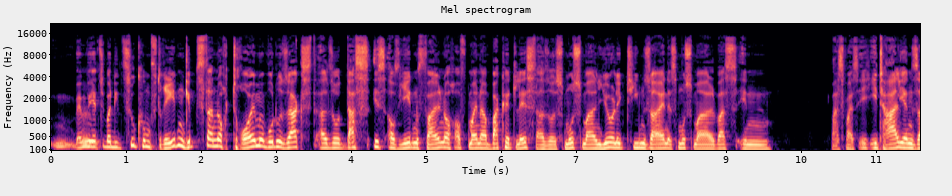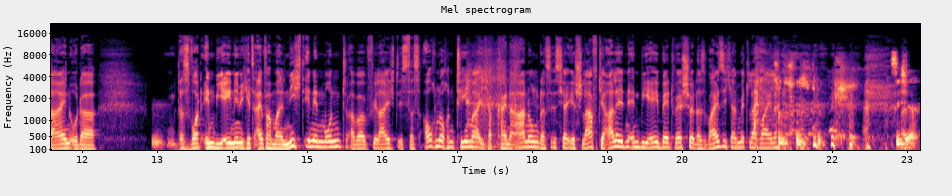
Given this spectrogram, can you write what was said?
Wenn wir jetzt über die Zukunft reden, gibt es da noch Träume, wo du sagst, also das ist auf jeden Fall noch auf meiner Bucketlist, also es muss mal ein Euroleague-Team sein, es muss mal was in, was weiß ich, Italien sein oder das Wort NBA nehme ich jetzt einfach mal nicht in den Mund, aber vielleicht ist das auch noch ein Thema. Ich habe keine Ahnung. Das ist ja, ihr schlaft ja alle in NBA-Bettwäsche, das weiß ich ja mittlerweile. Sicher.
